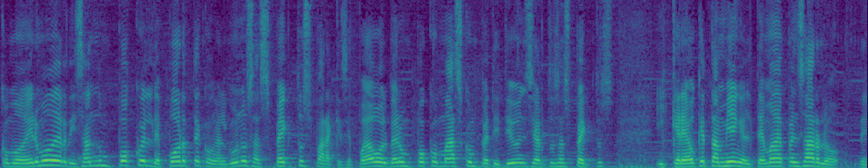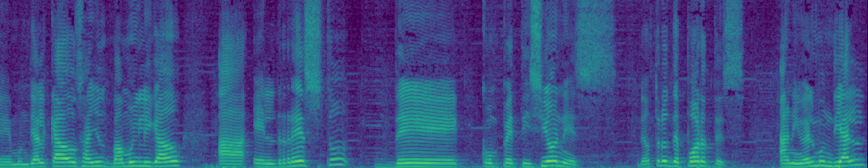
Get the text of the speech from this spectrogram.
como de ir modernizando un poco el deporte con algunos aspectos para que se pueda volver un poco más competitivo en ciertos aspectos. Y creo que también el tema de pensarlo de mundial cada dos años va muy ligado a el resto de competiciones de otros deportes a nivel mundial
